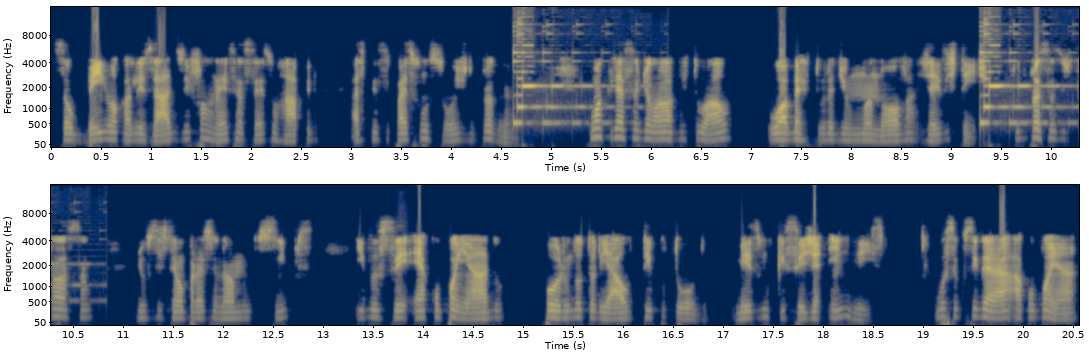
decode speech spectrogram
são bem localizados e fornecem acesso rápido às principais funções do programa. Com a criação de uma nova virtual ou a abertura de uma nova já existente. Todo o processo de instalação de um sistema operacional é muito simples e você é acompanhado por um tutorial o tempo todo, mesmo que seja em inglês. Você conseguirá acompanhar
